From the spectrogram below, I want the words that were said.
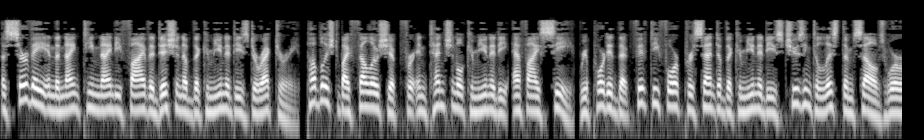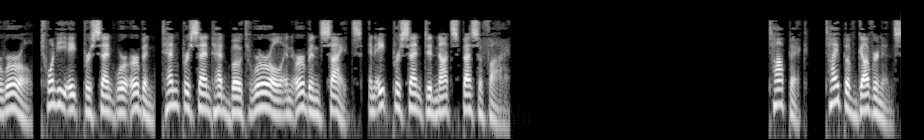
A survey in the 1995 edition of the Communities Directory, published by Fellowship for Intentional Community (FIC), reported that 54% of the communities choosing to list themselves were rural, 28% were urban, 10% had both rural and urban sites, and 8% did not specify. Type of governance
